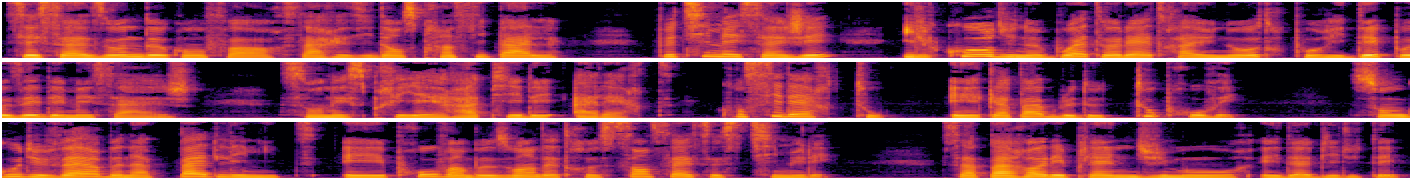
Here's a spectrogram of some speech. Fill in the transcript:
C'est sa zone de confort, sa résidence principale. Petit messager, il court d'une boîte aux lettres à une autre pour y déposer des messages. Son esprit est rapide et alerte, considère tout et est capable de tout prouver. Son goût du verbe n'a pas de limite et éprouve un besoin d'être sans cesse stimulé. Sa parole est pleine d'humour et d'habileté.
